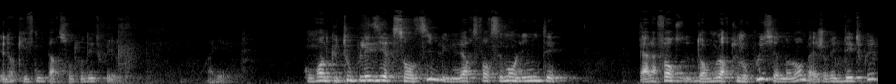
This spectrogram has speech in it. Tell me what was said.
Et donc il finit par s'autodétruire. Voyez. Comprendre que tout plaisir sensible, il est forcément limité. Et à la force d'en vouloir toujours plus, il y a un moment, ben, je vais détruire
